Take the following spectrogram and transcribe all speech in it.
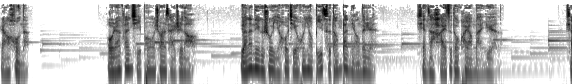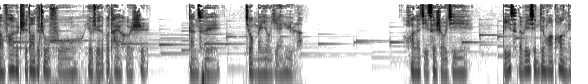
然后呢？偶然翻起朋友圈才知道，原来那个说以后结婚要彼此当伴娘的人，现在孩子都快要满月了。想发个迟到的祝福，又觉得不太合适，干脆。就没有言语了。换了几次手机，彼此的微信对话框里，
